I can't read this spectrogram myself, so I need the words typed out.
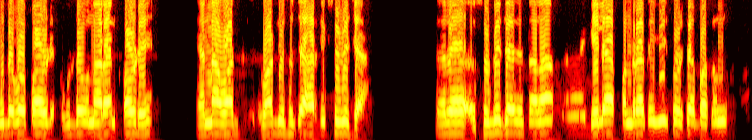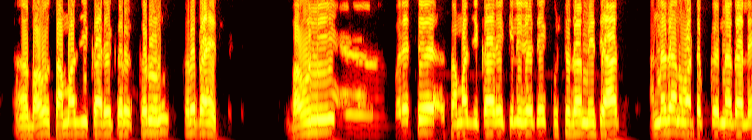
उद्धव पावडे उद्धव नारायण पावडे यांना वाढ वाढदिवसाच्या हार्दिक शुभेच्छा. तर शुभेच्छा देताना गेल्या पंधरा ते वीस वर्षापासून भाऊ सामाजिक कार्य कर, करून करत आहेत. भाऊंनी बरेचसे सामाजिक कार्य केलेले होते ते कुष्ठधाम येथे आज अन्नदान वाटप करण्यात आले.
